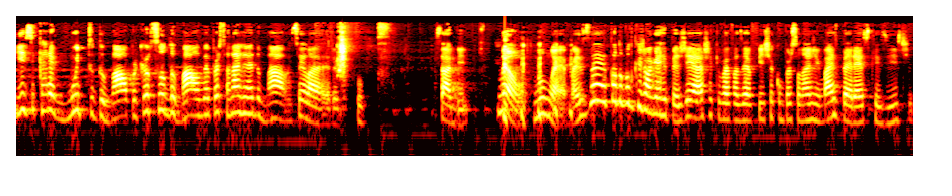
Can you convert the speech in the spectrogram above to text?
E esse cara é muito do mal, porque eu sou do mal, meu personagem é do mal. Sei lá, era tipo. Sabe? Não, não é. Mas é, todo mundo que joga RPG acha que vai fazer a ficha com o personagem mais badass que existe.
